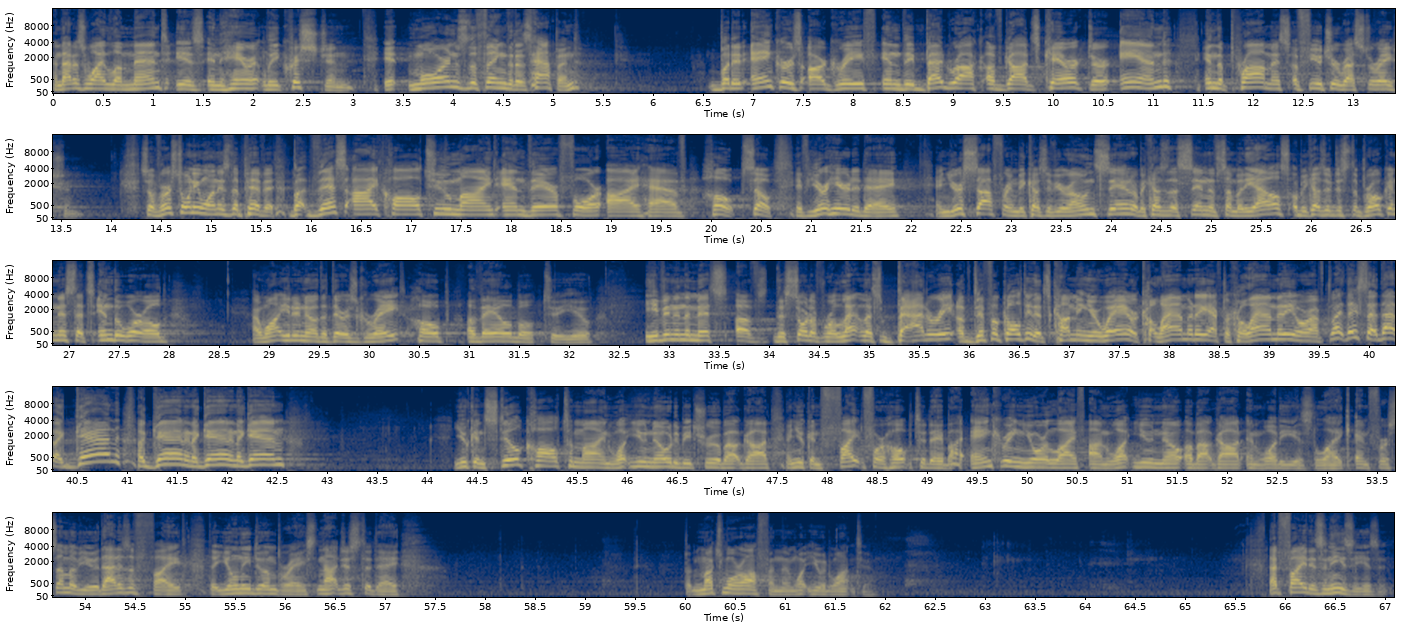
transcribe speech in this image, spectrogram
And that is why lament is inherently Christian. It mourns the thing that has happened but it anchors our grief in the bedrock of God's character and in the promise of future restoration. So, verse 21 is the pivot. But this I call to mind, and therefore I have hope. So, if you're here today and you're suffering because of your own sin or because of the sin of somebody else or because of just the brokenness that's in the world, I want you to know that there is great hope available to you even in the midst of this sort of relentless battery of difficulty that's coming your way, or calamity after calamity, or after, they said that again, again, and again, and again. You can still call to mind what you know to be true about God, and you can fight for hope today by anchoring your life on what you know about God and what He is like. And for some of you, that is a fight that you'll need to embrace, not just today, but much more often than what you would want to. That fight isn't easy, is it?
